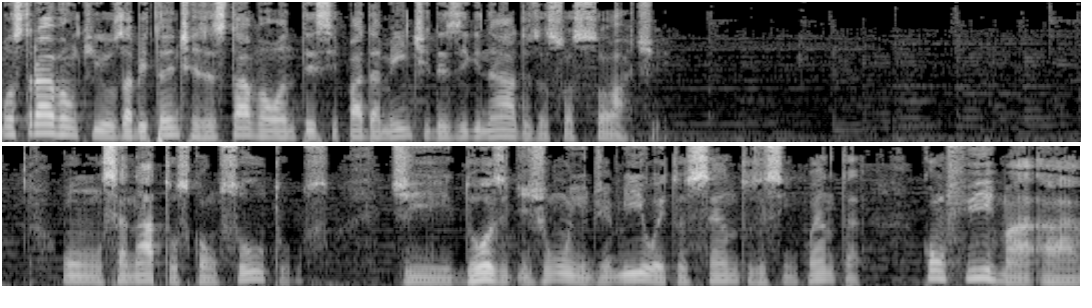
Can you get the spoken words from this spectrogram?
mostravam que os habitantes estavam antecipadamente designados à sua sorte. um Senatus Consultus de 12 de junho de 1850 confirma a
